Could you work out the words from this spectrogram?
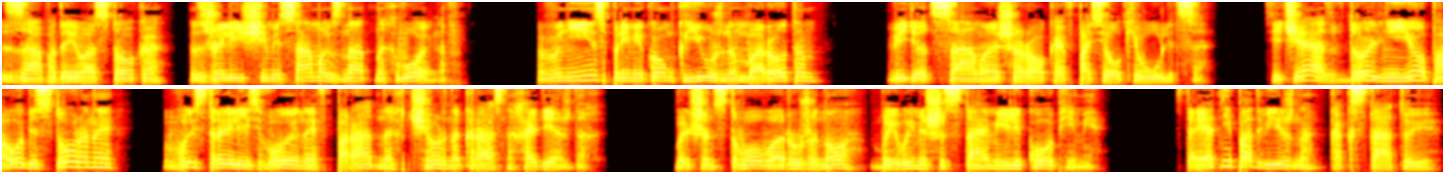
с запада и востока с жилищами самых знатных воинов. Вниз, прямиком к южным воротам, ведет самая широкая в поселке улица. Сейчас вдоль нее по обе стороны выстроились воины в парадных черно-красных одеждах. Большинство вооружено боевыми шестами или копьями. Стоят неподвижно, как статуи,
